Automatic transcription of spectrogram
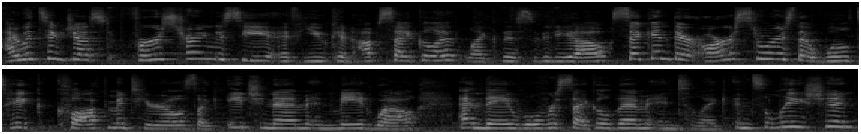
I would suggest first trying to see if you can upcycle it like this video. Second, there are stores that will take cloth materials like H&M and Madewell and they will recycle them into like insulation.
